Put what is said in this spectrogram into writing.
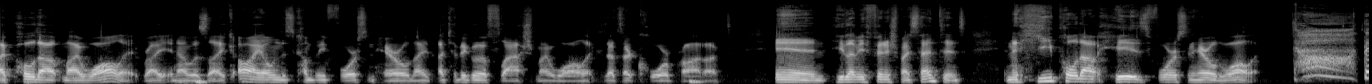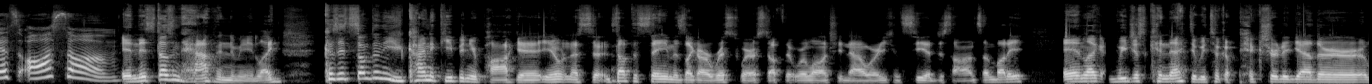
I, pulled out my wallet, right, and I was like, "Oh, I own this company, Forrest and Harold." And I, I typically will flash my wallet because that's our core product. And he let me finish my sentence, and then he pulled out his Forrest and Harold wallet. That's awesome. And this doesn't happen to me. Like because it's something that you kind of keep in your pocket. You don't necessarily. It's not the same as like our wristwear stuff that we're launching now, where you can see it just on somebody. And like we just connected. We took a picture together.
